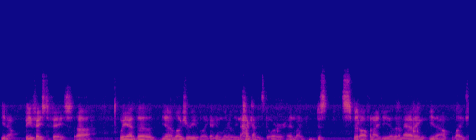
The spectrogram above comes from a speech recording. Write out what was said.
you know, be face to face. Uh, We had the you know luxury of like I can literally knock on his door and like just spit off an idea that I'm having. You know, like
